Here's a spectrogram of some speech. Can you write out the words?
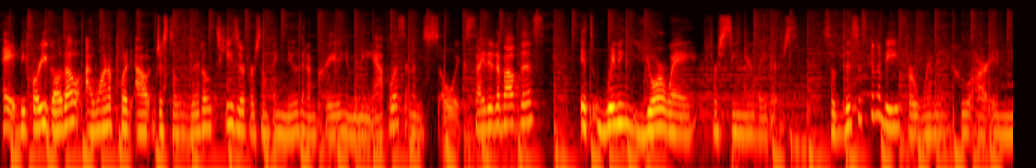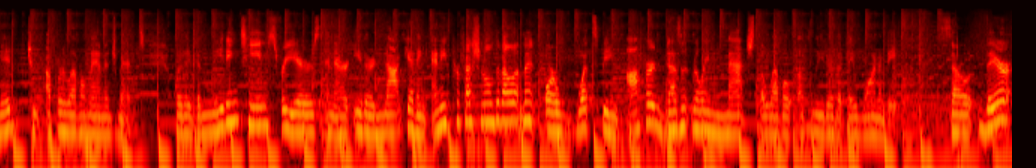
Hey, before you go though, I want to put out just a little teaser for something new that I'm creating in Minneapolis, and I'm so excited about this. It's winning your way for senior leaders. So, this is going to be for women who are in mid to upper level management, where they've been leading teams for years and are either not getting any professional development or what's being offered doesn't really match the level of leader that they want to be. So there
